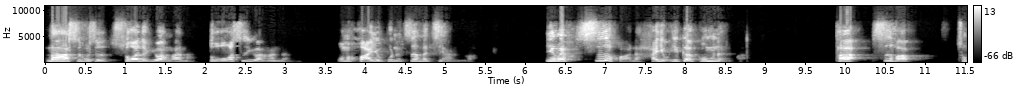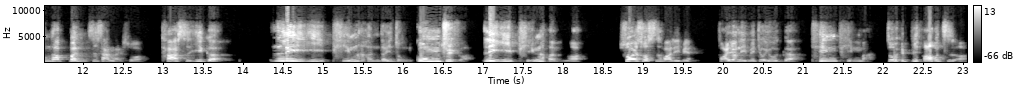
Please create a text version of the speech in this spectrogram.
那是不是所有的冤案呢，都是冤案呢？”我们话又不能这么讲啊，因为司法呢还有一个功能啊，它司法从它本质上来说，它是一个利益平衡的一种工具啊，利益平衡啊。所以说，司法里面，法院里面就有一个听评嘛，作为标志啊，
